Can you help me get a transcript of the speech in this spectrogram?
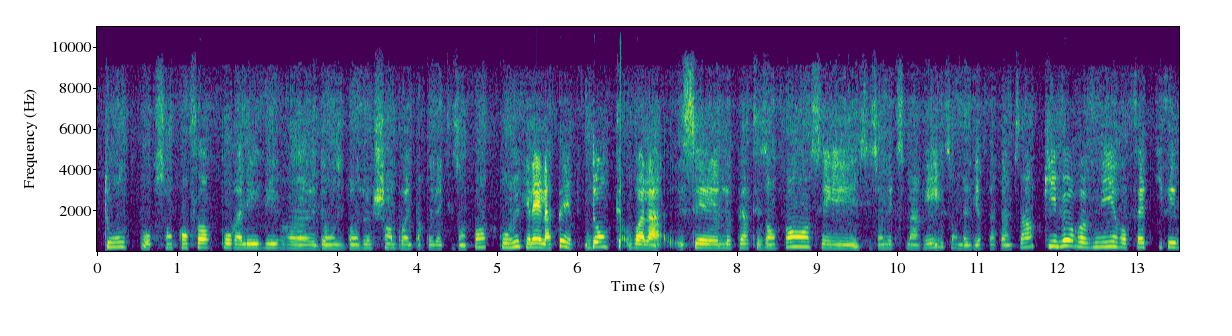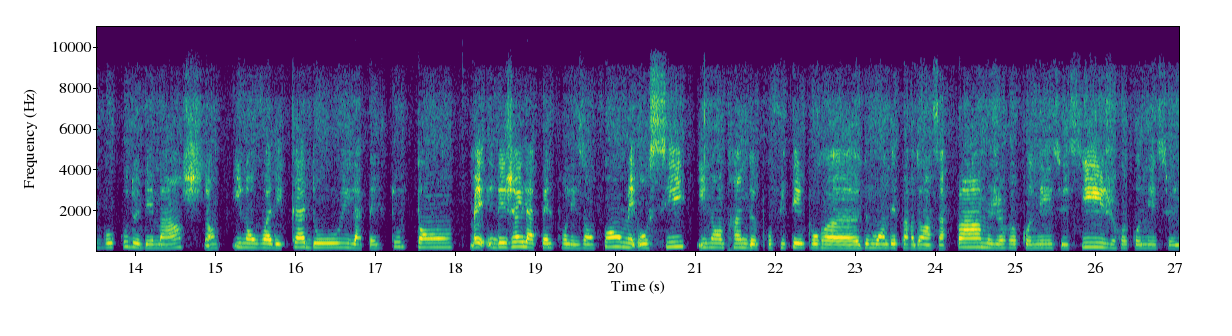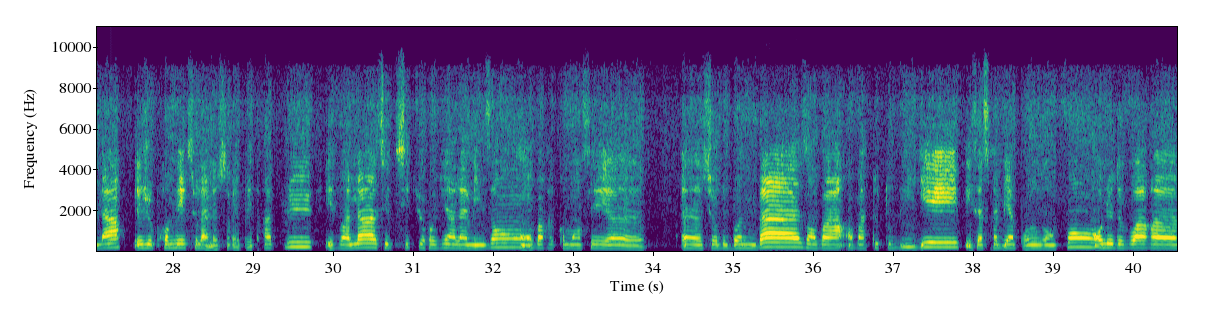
tout pour son confort pour aller vivre dans, dans une chambre où elle partage avec ses enfants, pourvu qu'elle ait la paix. Donc voilà, c'est le père de ses enfants, c'est son ex-mari, on va dire ça comme ça, qui veut revenir au fait qu'il fait beaucoup de démarches. Donc il envoie des cadeaux, il appelle tout le temps, mais déjà, il appelle pour les enfants, mais aussi, il est en train de profiter pour euh, demander pardon à sa femme. Je reconnais ceci, je reconnais cela, et je promets que cela ne se répétera plus. Et voilà, si, si tu reviens à la maison, on va recommencer euh, euh, sur de bonnes bases, on va, on va tout oublier, et ça serait bien pour nos enfants, au lieu de voir, euh,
